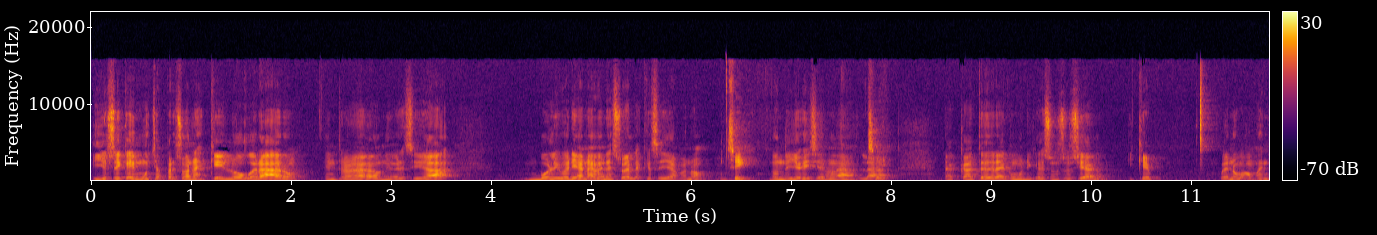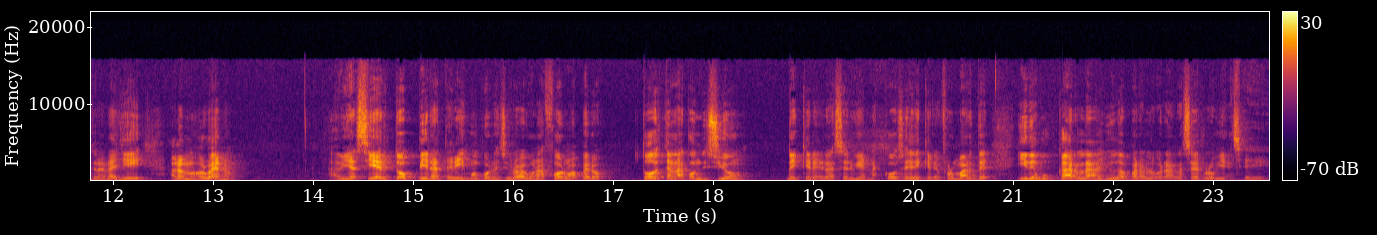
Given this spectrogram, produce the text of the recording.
y yo sé que hay muchas personas que lograron entrar a la Universidad Bolivariana de Venezuela, que se llama, ¿no? Sí. donde ellos hicieron la, la, Sí. la cátedra de comunicación social y que, bueno, vamos a entrar allí. A lo mejor, bueno, había cierto piraterismo, por decirlo de alguna forma, pero todo está en la condición de querer hacer bien las cosas y de querer formarte y de buscar la ayuda para lograr hacerlo bien. Sí,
